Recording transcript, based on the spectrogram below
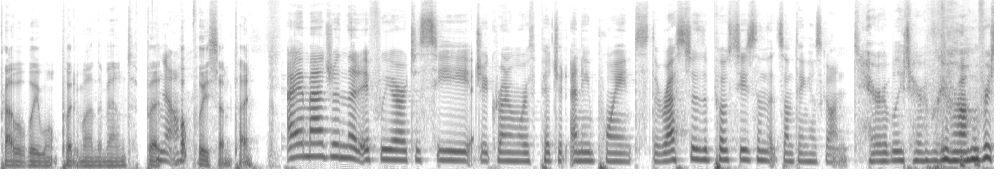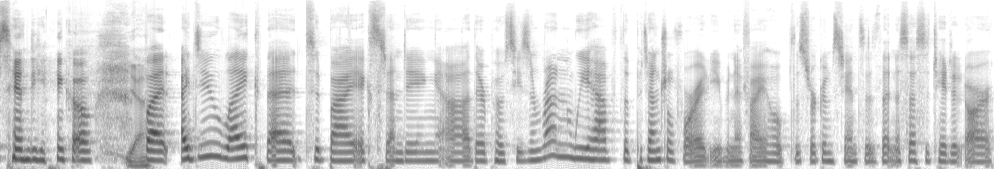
Probably won't put him on the mound, but No. hopefully sometime. I imagine that if we are to see Jay Cronenworth pitch at any point the rest of the postseason, that something has gone terribly, terribly wrong for San Diego. Yeah. But I do like that by extending uh, their postseason run, we have the potential for it, even if I hope the circumstances that necessitate it are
